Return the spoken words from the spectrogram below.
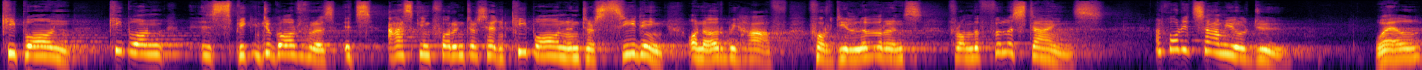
Keep on keep on uh, speaking to God for us. It's asking for intercession. Keep on interceding on our behalf for deliverance from the Philistines. And what did Samuel do? Well,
